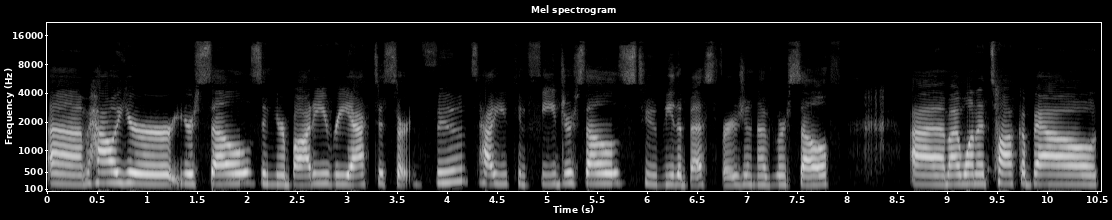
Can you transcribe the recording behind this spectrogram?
um, how your your cells and your body react to certain foods, how you can feed your cells to be the best version of yourself. Um, I want to talk about.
